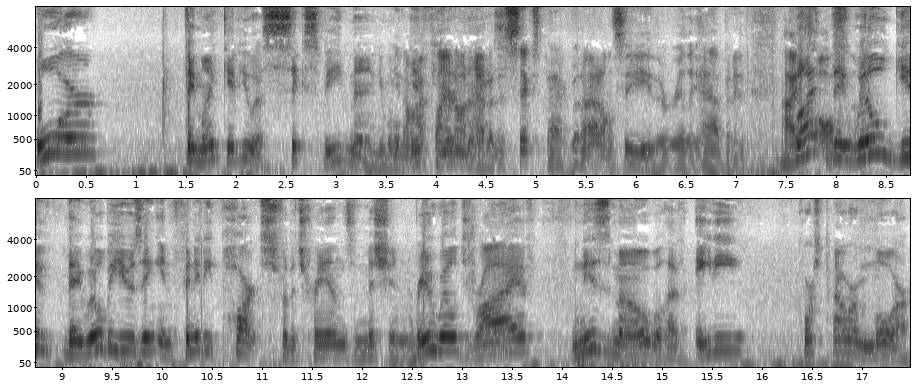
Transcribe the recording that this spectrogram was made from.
or they might give you a six-speed manual. You know, I plan on nice. having a six pack, but I don't see either really happening. I But also- they will give. They will be using Infiniti parts for the transmission. Rear-wheel drive. Nismo will have 80 horsepower more.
